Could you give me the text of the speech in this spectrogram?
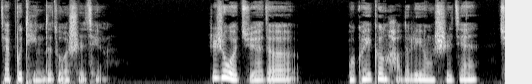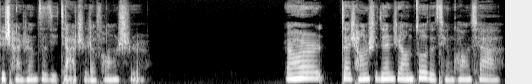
在不停的做事情。这是我觉得我可以更好的利用时间去产生自己价值的方式。然而，在长时间这样做的情况下，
